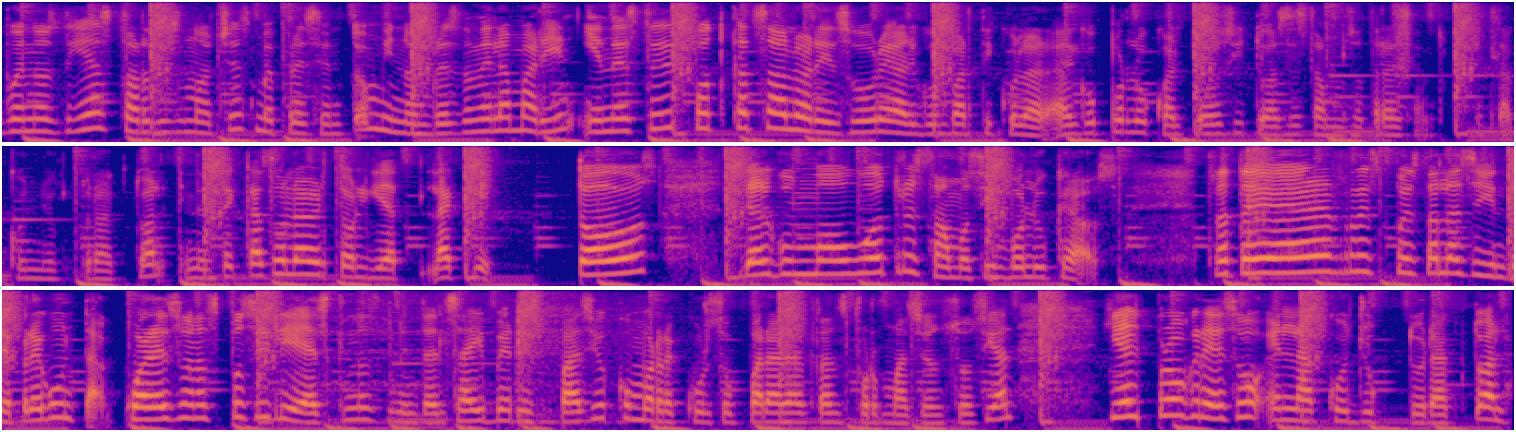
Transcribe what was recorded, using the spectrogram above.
buenos días, tardes noches. Me presento, mi nombre es Daniela Marín y en este podcast hablaré sobre algo en particular, algo por lo cual todos y todas estamos atravesando, es la coyuntura actual. En este caso, la virtualidad, la que todos de algún modo u otro estamos involucrados. Trataré de dar respuesta a la siguiente pregunta: ¿Cuáles son las posibilidades que nos brinda el ciberespacio como recurso para la transformación social y el progreso en la coyuntura actual?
